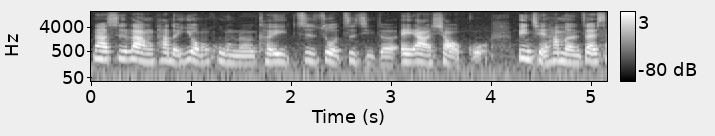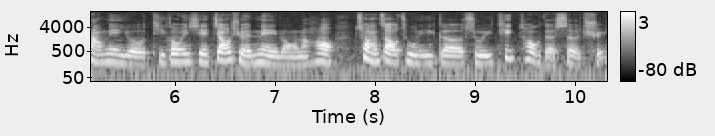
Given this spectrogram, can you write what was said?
那是让它的用户呢可以制作自己的 AR 效果，并且他们在上面有提供一些教学内容，然后创造出一个属于 TikTok 的社群。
